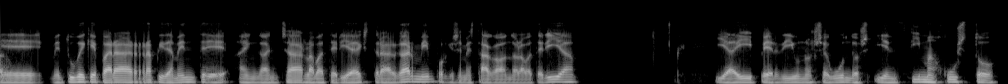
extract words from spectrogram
Eh, me tuve que parar rápidamente a enganchar la batería extra al Garmin porque se me estaba acabando la batería. Y ahí perdí unos segundos y encima justo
